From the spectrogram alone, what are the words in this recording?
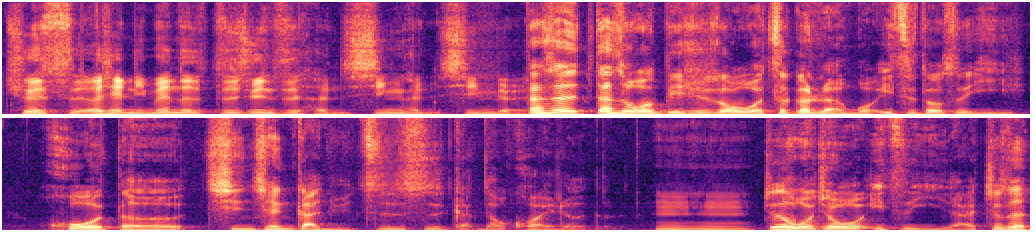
确实，而且里面的资讯是很新很新的。但是，但是我必须说，我这个人，我一直都是以获得新鲜感与知识感到快乐的。嗯哼，就是我觉得我一直以来，就是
